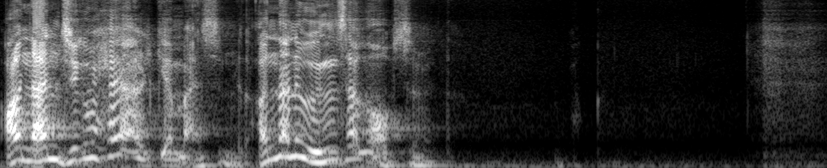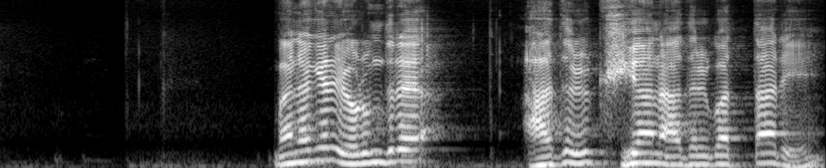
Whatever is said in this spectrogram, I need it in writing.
아 난 지금 해야 할 게 많습니다. 아 나는 은사가 없습니다. 만약에 여러분들의 아들 귀한 아들과 딸이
